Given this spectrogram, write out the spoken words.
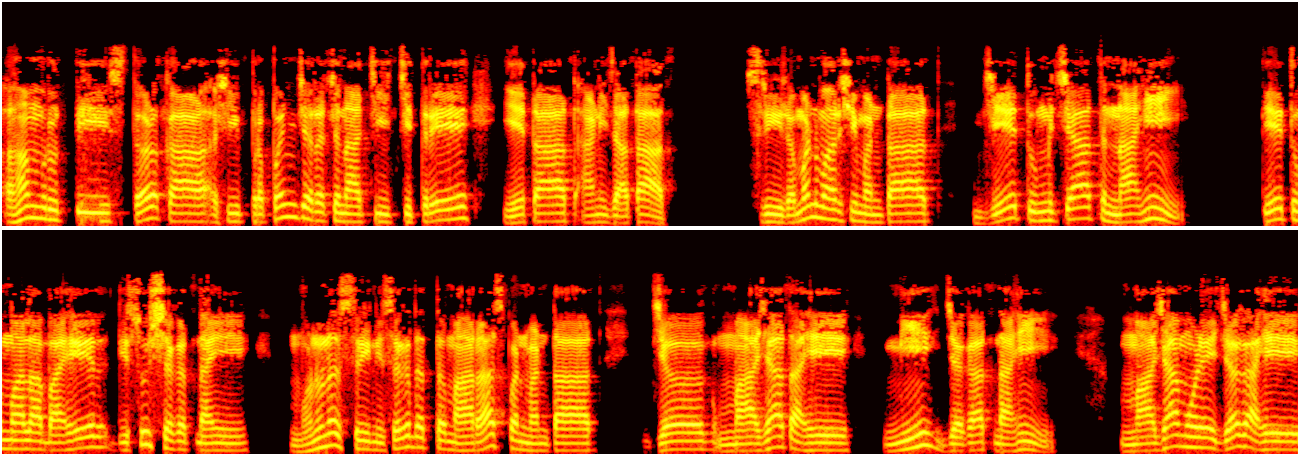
अहमवृत्ती स्थळ काळ अशी प्रपंच रचनाची चित्रे येतात आणि जातात. श्री रमण महर्षी म्हणतात जे तुमच्यात नाही ते तुम्हाला बाहेर दिसूच शकत नाही. म्हणूनच श्री निसर्गदत्त महाराज पण म्हणतात जग माझ्यात आहे मी जगात नाही. माझ्यामुळे जग आहे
